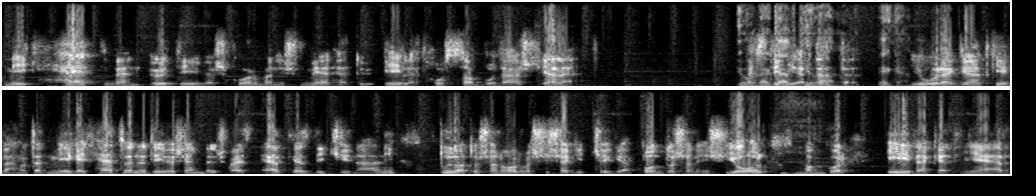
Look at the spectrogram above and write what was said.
még 75 éves korban is mérhető élethosszabbodást jelent. Jó ezt reggelt kívánok. Igen. Jó reggelt kívánok. Tehát még egy 75 éves ember is, ha ezt elkezdi csinálni, tudatosan orvosi segítséggel, pontosan és jól, uh-huh. akkor éveket nyer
